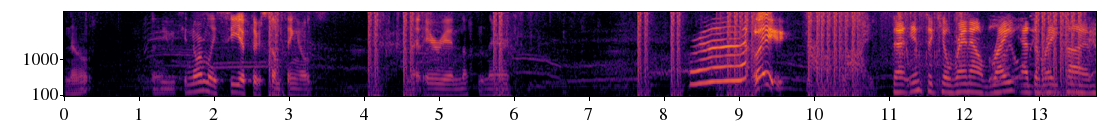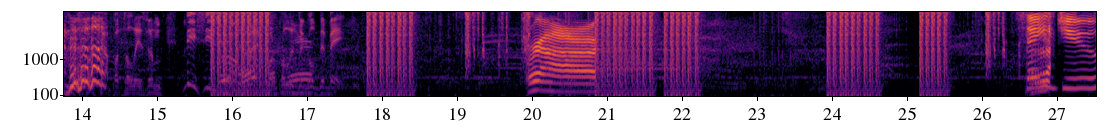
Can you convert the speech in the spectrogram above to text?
No. No, You can normally see if there's something else in that area. Nothing there. Wait! That insta kill ran out right at the right time. Capitalism. This is wrong for political debate. Rawr. Saved you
